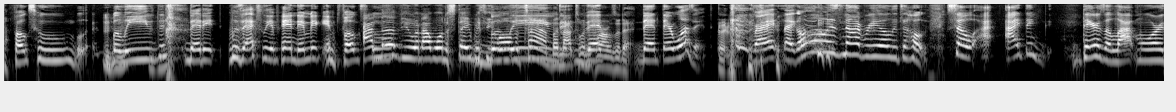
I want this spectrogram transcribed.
Yeah. Folks who b- Mm-hmm. believed that it was actually a pandemic, and folks I who love you and I want to stay with you all the time, but not believed 24 hours a day. That there wasn't, right? Like, oh, it's not real. It's a hoax. So I, I think there's a lot more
